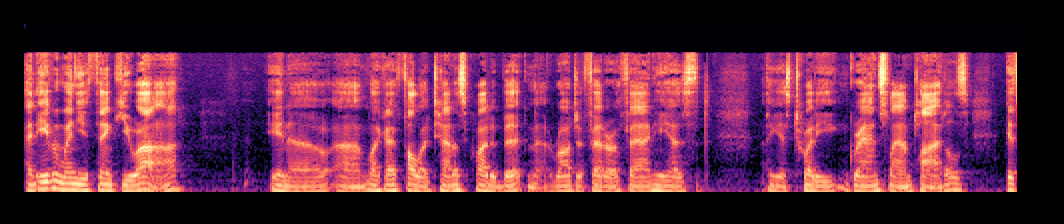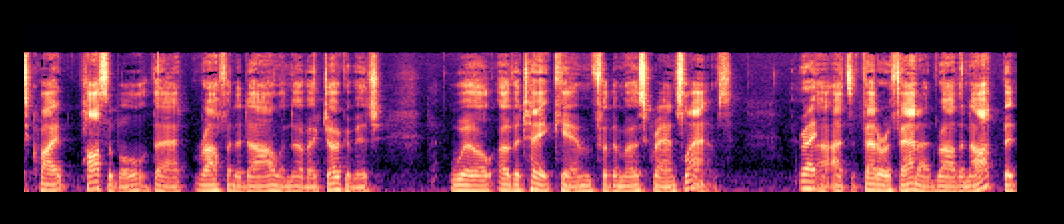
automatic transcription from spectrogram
And even when you think you are, you know, um, like I follow tennis quite a bit, and a Roger Federer fan, he has I think he has 20 Grand Slam titles. It's quite possible that Rafa Nadal and Novak Djokovic will overtake him for the most Grand Slams. Right. Uh, as a Federer fan, I'd rather not, but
